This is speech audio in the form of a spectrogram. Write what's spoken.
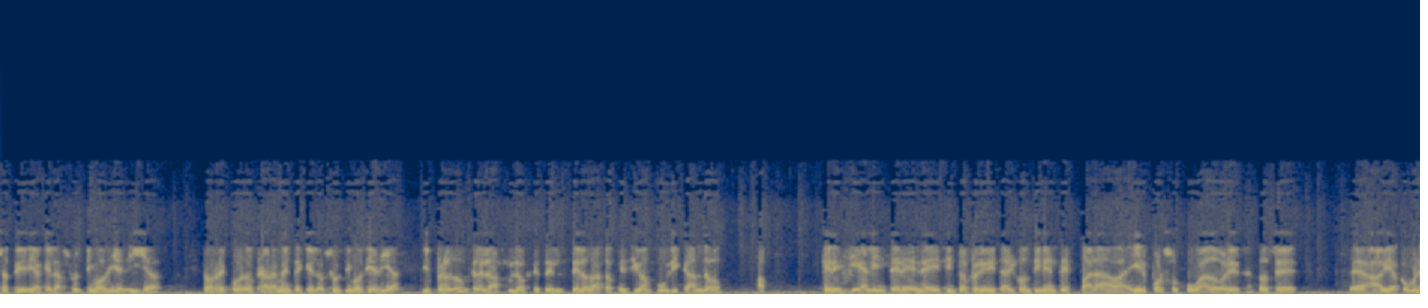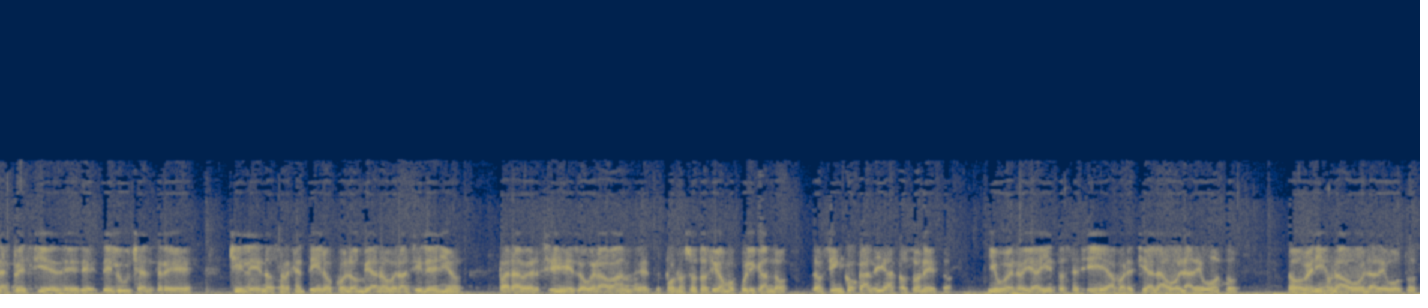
yo te diría que los últimos 10 días, yo recuerdo claramente que los últimos 10 días, y producto de, que- de- de los datos que se iban publicando, crecía el interés de distintos periodistas del continente para ir por sus jugadores. Entonces, eh, había como una especie de, de- de lucha entre chilenos, argentinos, colombianos, brasileños, para ver si lograban, eh, por nosotros íbamos publicando, los cinco candidatos son estos. Y bueno, y ahí entonces sí, aparecía la ola de votos, ¿no? Venía una ola de votos.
